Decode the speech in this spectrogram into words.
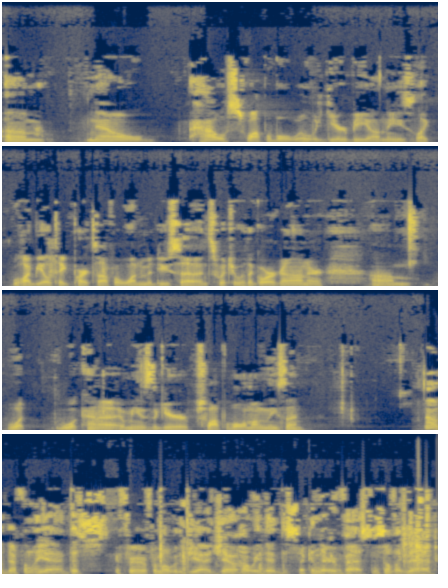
Um, now, how swappable will the gear be on these? Like, will I be able to take parts off of one Medusa and switch it with a Gorgon, or um, what? What kind of? I mean, is the gear swappable among these then? Oh, definitely, yeah. This, if you're familiar with G.I. Joe, how we did the secondary vest and stuff like that.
